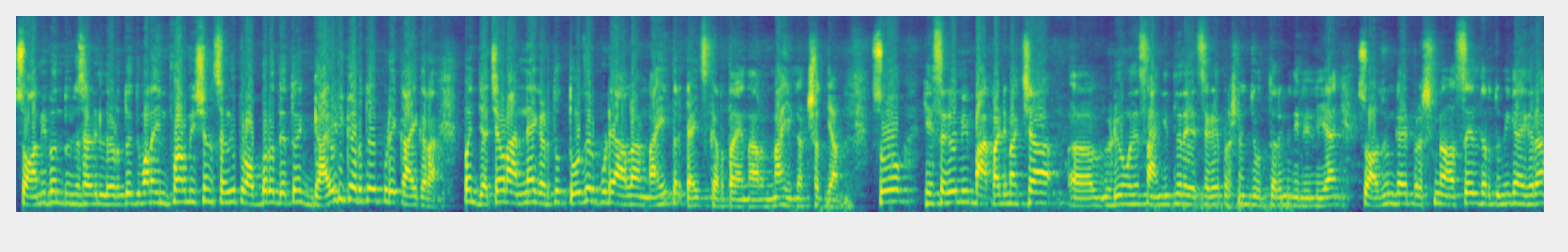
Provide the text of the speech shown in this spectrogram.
सो आम्ही पण तुमच्यासाठी लढतोय. तुम्हाला इन्फॉर्मेशन सगळी प्रॉपर देतोय गाईड करतोय पुढे काय करा. पण ज्याच्यावर अन्याय घडतो तो जर पुढे आला नाही तर काहीच करता येणार नाही. लक्षात घ्या. सो हे सगळे मी पाठीमागच्या व्हिडिओमध्ये सांगितलेले सगळे प्रश्नांची उत्तरं मी दिलेली आहे. सो अजून काही प्रश्न असेल तर तुम्ही काय करा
